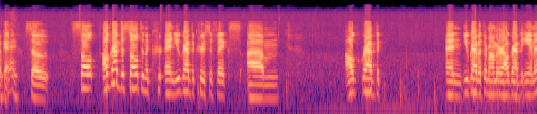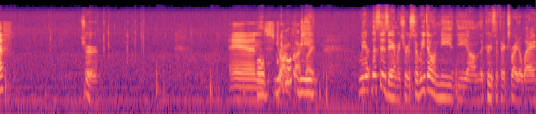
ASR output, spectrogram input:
Okay. So salt. I'll grab the salt and the and you grab the crucifix. Um, I'll grab the and you grab a thermometer. I'll grab the EMF Sure. And Well, we strong don't flashlight. need. We this is amateur, so we don't need the um the crucifix right away.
